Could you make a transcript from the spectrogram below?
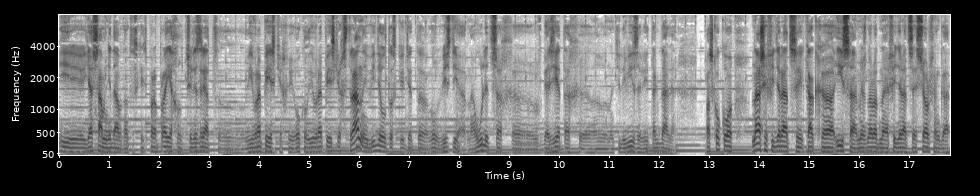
И я сам недавно, так сказать, про проехал через ряд э, европейских и околоевропейских стран и видел, так сказать, это ну, везде, на улицах, э, в газетах, э, на телевизоре и так далее поскольку наши федерации, как э, ИСА, Международная федерация серфинга,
